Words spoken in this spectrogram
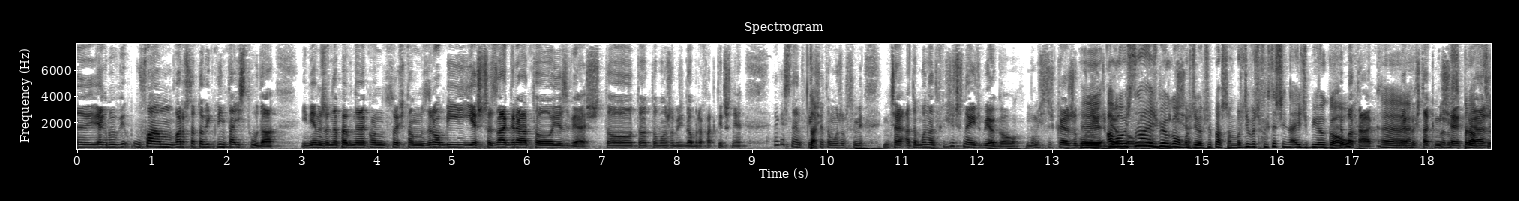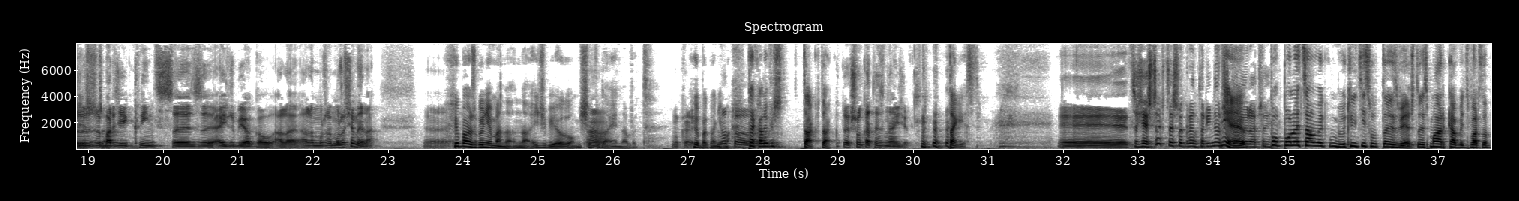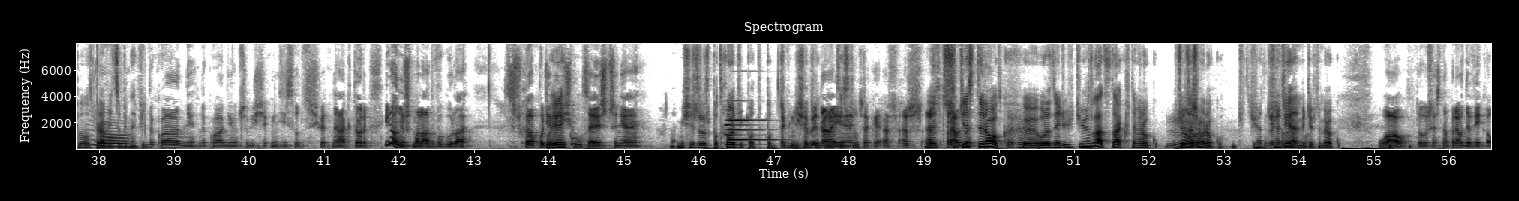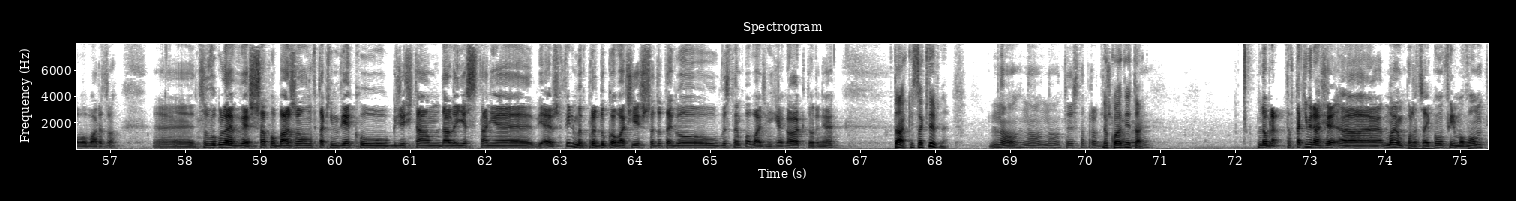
yy, jakby ufam warsztatowi Clint'a Eastwooda i wiem, że na pewno jak on coś tam zrobi i jeszcze zagra, to jest, wiesz, to, to, to może być dobre faktycznie. Jak jest na Netflixie, tak. to może w sumie... A to było na Netflixie czy na HBO Go? Bo mi się coś kojarzy, że było na HBO Albo Go. Albo na HBO Go możliwe, przepraszam. Możliwe, że faktycznie na HBO Go. Chyba tak. E, Jakoś tak mi się kojarzy, że bardziej Clint z, z HBO Go, ale, ale może, może się mylę. Chyba już go nie ma na, na HBO, mi się A. wydaje nawet. Okay. Chyba go nie no ma. To... Tak, ale wiesz, tak, tak. To szuka, ten znajdzie. Tak jest. Eee, coś jeszcze chcesz o Gran Torino? Nie, raczej... po, polecam, jak mówię, Clint Eastwood to jest, wiesz, to jest marka, więc bardzo na pewno sprawdzić no, sobie ten film. Dokładnie, dokładnie, oczywiście Clint Eastwood, świetny aktor. Ile on już ma lat w ogóle? Chyba po 90 jeszcze, nie? Myślę, że już podchodzi pod, pod tak 90 mi się wydaje. Czekaj, aż, aż, aż 30 sprawdzę. rok, e, urodzenia 90 lat, tak, w tym roku. No, Czy w zeszłym roku. 91 będzie w tym roku. Wow, to już jest naprawdę wiekowo bardzo. E, co w ogóle, wiesz, Szapobarzą w takim wieku gdzieś tam dalej jest w stanie, wiesz, filmy produkować i jeszcze do tego występować w nich jako aktor, nie? Tak, jest aktywny. No, no, no, to jest naprawdę Dokładnie ciekawe, tak. Nie? Dobra, to w takim razie e, moją polecajką filmową E,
